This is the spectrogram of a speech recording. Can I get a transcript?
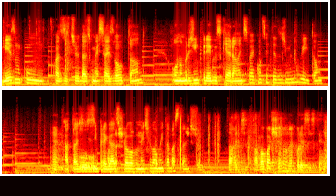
mesmo com, com as atividades comerciais voltando, o número de empregos que era antes vai com certeza diminuir. Então, é, a taxa de desempregados taxa... provavelmente vai aumentar bastante. Tava, tava baixando, né, por esses tempos.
